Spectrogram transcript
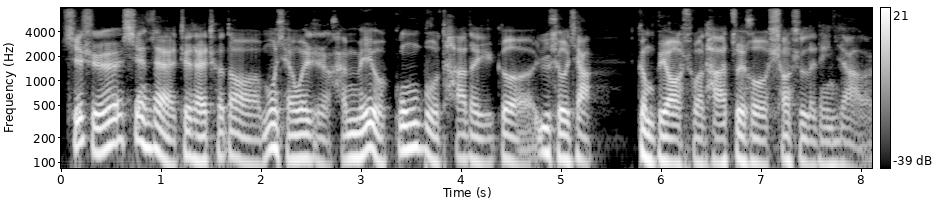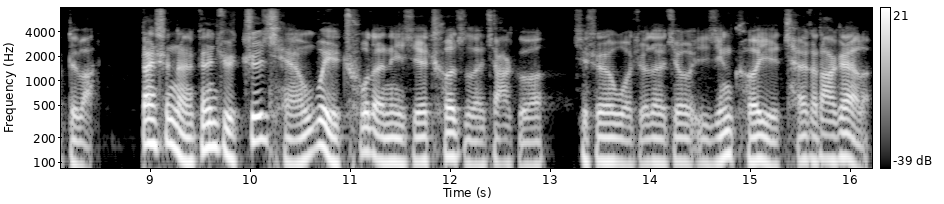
其实现在这台车到目前为止还没有公布它的一个预售价。更不要说它最后上市的定价了，对吧？但是呢，根据之前未出的那些车子的价格，其实我觉得就已经可以猜个大概了。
